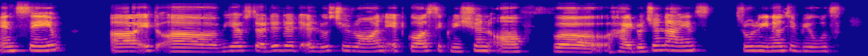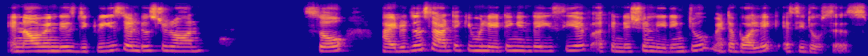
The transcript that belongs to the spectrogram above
And same uh, it uh, we have studied that aldosterone. It causes secretion of uh, hydrogen ions through renal tubules. And now when there's decreased aldosterone so hydrogen start accumulating in the ecf a condition leading to metabolic acidosis.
